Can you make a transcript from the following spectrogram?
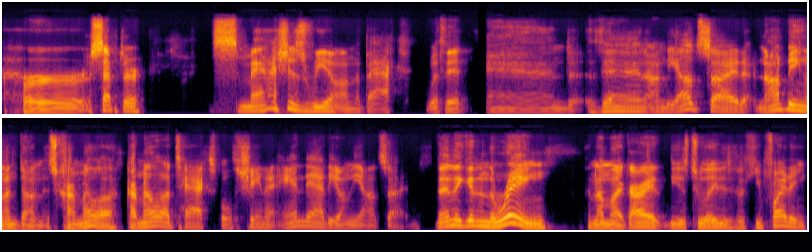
her scepter, smashes Rhea on the back with it, and then on the outside, not being undone, is Carmella. Carmella attacks both Shayna and Natty on the outside. Then they get in the ring, and I'm like, all right, these two ladies are gonna keep fighting.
